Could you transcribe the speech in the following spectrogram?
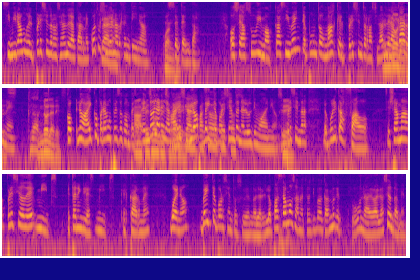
Si miramos el precio internacional de la carne, ¿cuánto Claro. subió en Argentina? ¿Cuánto? 70. O sea, subimos casi 20 puntos más que el precio internacional En de la dólares. carne. Claro. En dólares. Co- No, ahí comparamos pesos con pesos. Ah, en dólares peso, la carne subió Claro, pasado 20% pesos. en el último año. Sí. El precio interna- lo publica FAO. Se llama precio de meats. Está en inglés, meats, que es carne. Bueno, 20% subió en dólares. Lo pasamos a nuestro tipo de cambio que tuvo una devaluación también.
